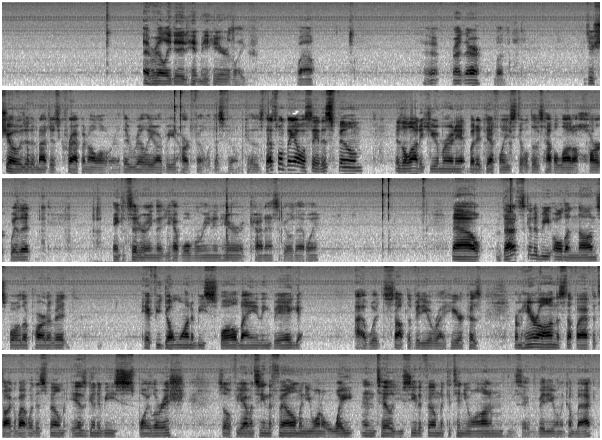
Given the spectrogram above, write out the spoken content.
it really did hit me here, like, wow. Yeah, right there. But it just shows that they're not just crapping all over. They really are being heartfelt with this film. Because that's one thing I will say. This film there's a lot of humor in it, but it definitely still does have a lot of heart with it. And considering that you have Wolverine in here, it kind of has to go that way. Now, that's going to be all the non-spoiler part of it. If you don't want to be spoiled by anything big, I would stop the video right here because from here on, the stuff I have to talk about with this film is going to be spoilerish. So if you haven't seen the film and you want to wait until you see the film to continue on, you save the video and then come back.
